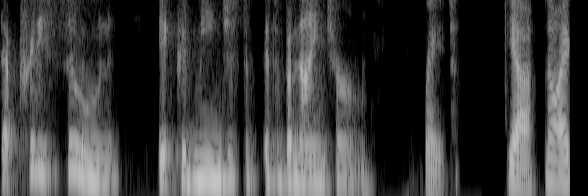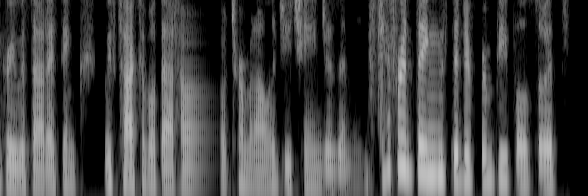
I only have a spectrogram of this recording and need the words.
that pretty soon it could mean just a, it's a benign term. Right. Yeah, no, I agree with that. I think we've talked about that how terminology changes and means different things to different people. So it's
